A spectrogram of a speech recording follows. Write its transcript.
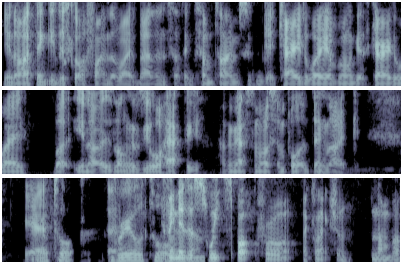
you know, I think you just got to find the right balance. I think sometimes we can get carried away. Everyone gets carried away. But, you know, as long as you're happy, I think that's the most important thing. Like, yeah. Real talk. That- Real talk. You think there's a sweet spot for a collection number?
